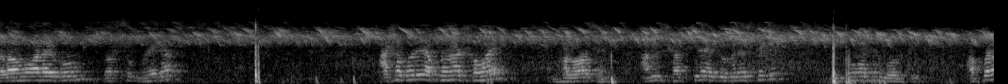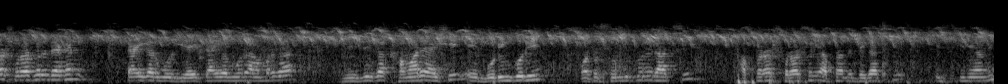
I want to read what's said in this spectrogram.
আসসালামু আলাইকুম, দর্শক ভাইরা। আশা করি আপনারা সবাই ভালো আছেন। আমি সাতক্ষীরা এগ্রো ভিলেজ থেকে ইনফরমেশন বলছি। আপনারা সরাসরি দেখেন টাইগার মুরগি। এই টাইগার মুরগি আমরা নিজের খামারে আসি, এই বোর্ডিং করি, কত সুন্দর করে রাখছি। আপনারা সরাসরি আপনাদের দেখাচ্ছি স্ক্রিনে আমি।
